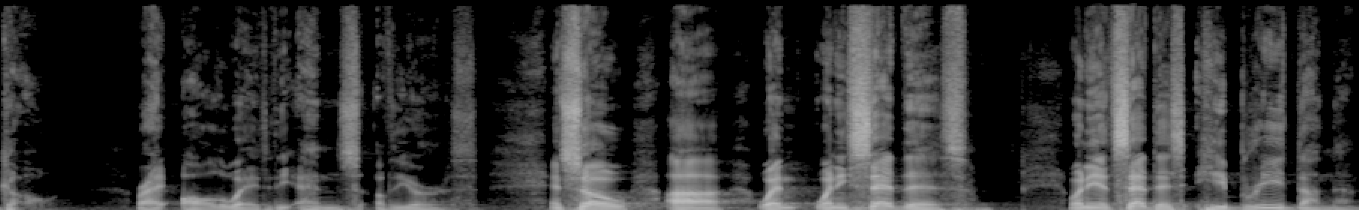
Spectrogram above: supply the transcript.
Go. Right? All the way to the ends of the earth. And so uh, when, when he said this, when he had said this, he breathed on them.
